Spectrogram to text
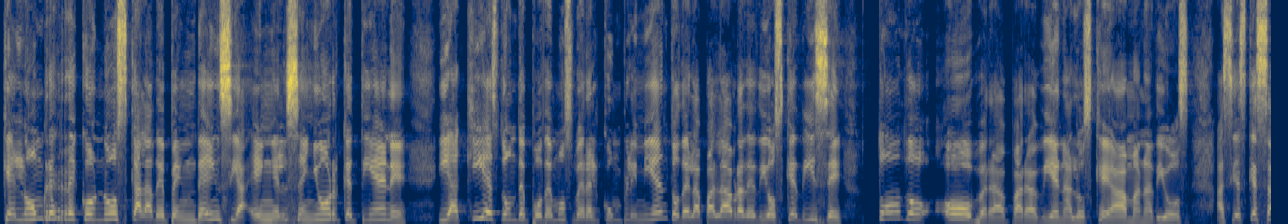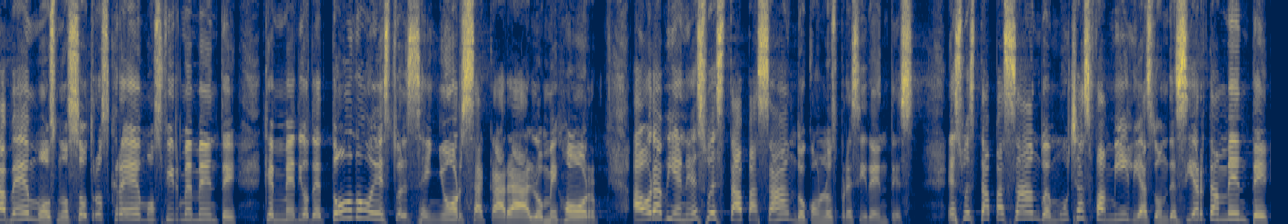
que el hombre reconozca la dependencia en el Señor que tiene. Y aquí es donde podemos ver el cumplimiento de la palabra de Dios que dice, todo obra para bien a los que aman a Dios. Así es que sabemos, nosotros creemos firmemente que en medio de todo esto el Señor sacará lo mejor. Ahora bien, eso está pasando con los presidentes. Eso está pasando en muchas familias donde ciertamente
